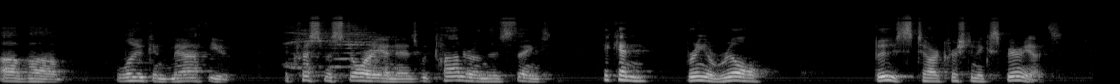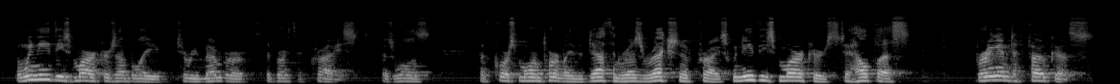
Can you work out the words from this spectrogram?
of uh, Luke and Matthew, the Christmas story, and as we ponder on those things, it can bring a real boost to our Christian experience. And we need these markers, I believe, to remember the birth of Christ, as well as, of course, more importantly, the death and resurrection of Christ. We need these markers to help us bring into focus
